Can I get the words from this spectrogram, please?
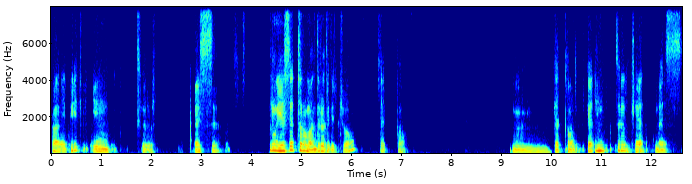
private int s 그리고 얘 세트로 만들어야 되겠죠. 세터. 음, get, get, int get mass.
